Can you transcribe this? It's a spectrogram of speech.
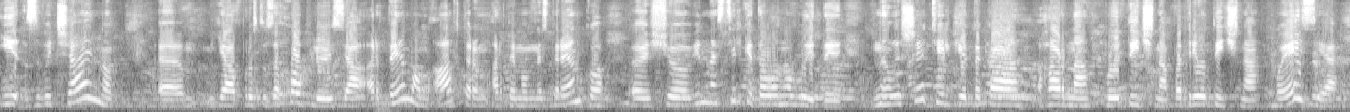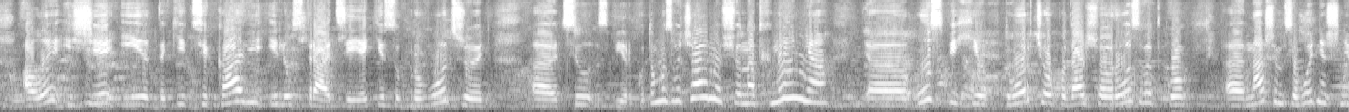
І звичайно, е, я просто захоплююся Артемом, автором Артемом Нестеренко, е, що він настільки талановитий, не лише тільки така гарна поетична, патріотична поезія, але і ще і такі цікаві ілюстрації, які супроводжують е, цю збірку. Тому, звичайно, що натхнення успіхів, творчого подальшого розвитку нашим сьогоднішнім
